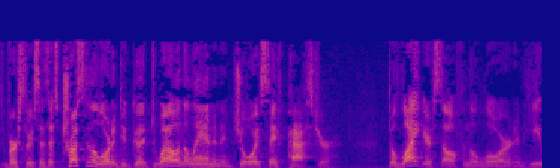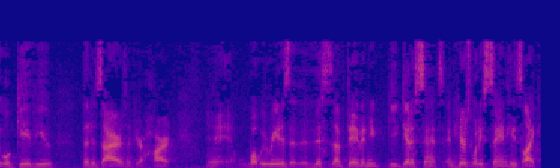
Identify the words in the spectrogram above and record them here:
verse 3 says this Trust in the Lord and do good, dwell in the land and enjoy safe pasture. Delight yourself in the Lord, and he will give you the desires of your heart. Eh, what we read is that this is of David, and you, you get a sense. And here's what he's saying He's like,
